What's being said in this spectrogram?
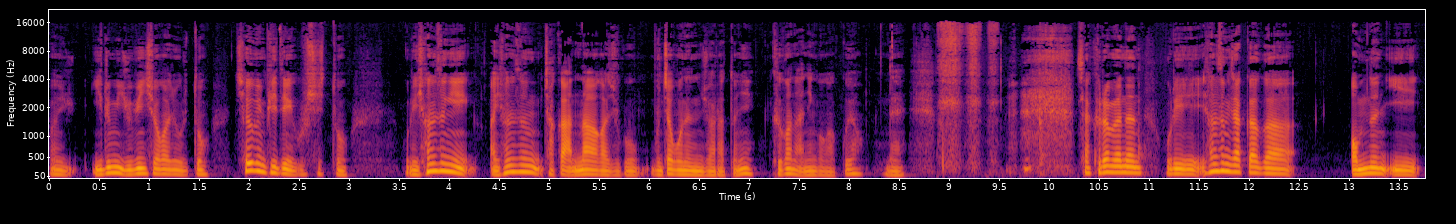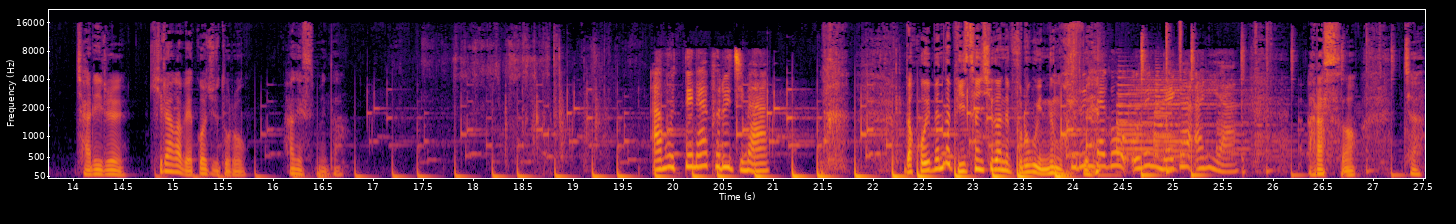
어, 이름이 유빈 씨여가지고 우리 또 최우빈 PD 혹시 또 우리 현승이 아니 현승 작가 안 나와가지고 문자 보내는 줄 알았더니 그건 아닌 것 같고요. 네. 자 그러면은 우리 현승 작가가 없는 이 자리를 키라가 메꿔주도록 하겠습니다. 아무 때나 부르지 마. 나 거의 맨날 비슷한 시간에 부르고 있는 거 같아. 부른다고 오는 내가 아니야. 알았어. 자,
